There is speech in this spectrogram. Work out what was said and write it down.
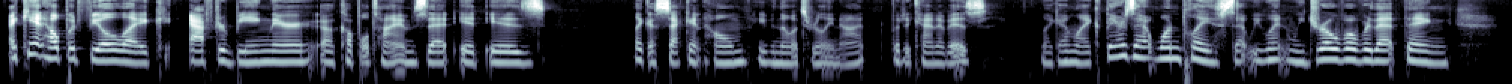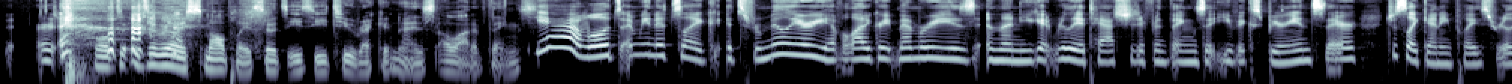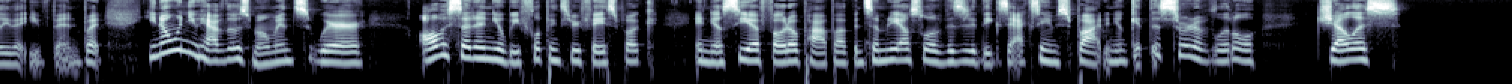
i can't help but feel like after being there a couple times that it is like a second home even though it's really not but it kind of is like i'm like there's that one place that we went and we drove over that thing Well, it's, it's a really small place, so it's easy to recognize a lot of things. Yeah, well, it's I mean, it's like it's familiar. You have a lot of great memories, and then you get really attached to different things that you've experienced there, just like any place really that you've been. But you know, when you have those moments where all of a sudden you'll be flipping through Facebook and you'll see a photo pop up, and somebody else will have visited the exact same spot, and you'll get this sort of little jealous,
